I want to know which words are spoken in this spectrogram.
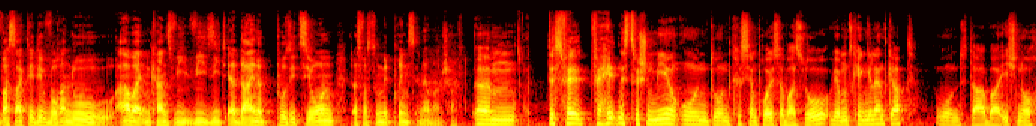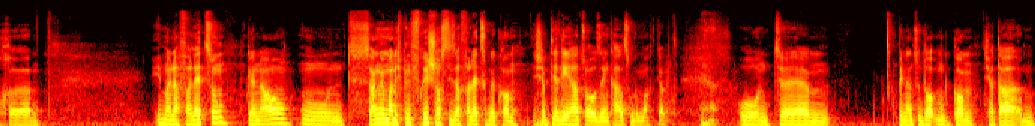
was sagt er dir, woran du arbeiten kannst? Wie, wie sieht er deine Position, das, was du mitbringst in der Mannschaft? Ähm, das Ver Verhältnis zwischen mir und, und Christian Preußer war so, wir haben uns kennengelernt gehabt und da war ich noch ähm, in meiner Verletzung, genau. Und sagen wir mal, ich bin frisch aus dieser Verletzung gekommen. Ich habe die Reha zu Hause in Karlsruhe gemacht gehabt. Und ähm, bin dann zu Dortmund gekommen. Ich hatte da ähm,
